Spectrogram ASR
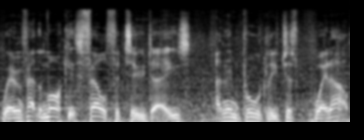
where, in fact, the markets fell for two days and then broadly just went up.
